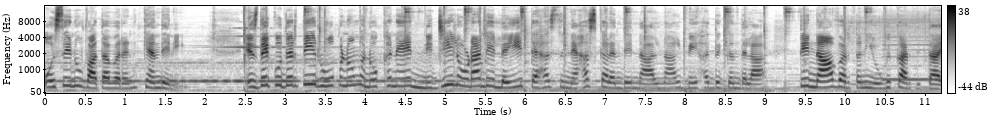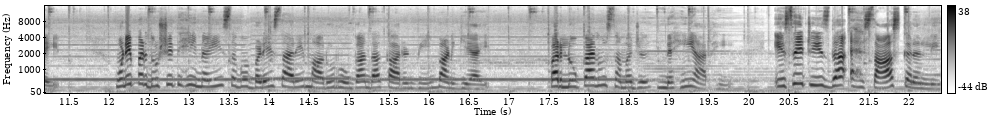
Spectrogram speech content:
ਉਸੇ ਨੂੰ ਵਾਤਾਵਰਣ ਕਹਿੰਦੇ ਨੇ। ਇਸ ਦੇ ਕੁਦਰਤੀ ਰੂਪ ਨੂੰ ਮਨੁੱਖ ਨੇ ਨਿੱਜੀ ਲੋੜਾਂ ਦੇ ਲਈ ਤਹਿਸ ਨਹਿਸ ਕਰਨ ਦੇ ਨਾਲ-ਨਾਲ ਬੇਹੱਦ ਗੰਦਲਾ ਤੇ ਨਾ ਵਰਤਨਯੋਗ ਕਰ ਦਿੱਤਾ ਏ। ਹੁਣ ਇਹ ਪ੍ਰਦੂਸ਼ਿਤ ਹੀ ਨਹੀਂ, ਸਗੋਂ ਬੜੇ ਸਾਰੇ ਮਾਰੂ ਰੋਗਾਂ ਦਾ ਕਾਰਨ ਵੀ ਬਣ ਗਿਆ ਏ। ਪਰ ਲੋਕਾਂ ਨੂੰ ਸਮਝ ਨਹੀਂ ਆ ਰਹੀ। ਇਸੇ ਚੀਜ਼ ਦਾ ਅਹਿਸਾਸ ਕਰਨ ਲਈ,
